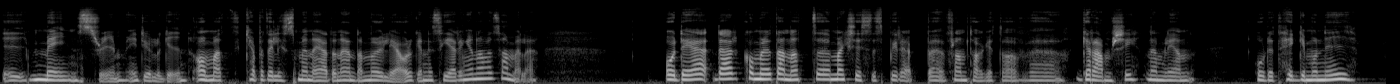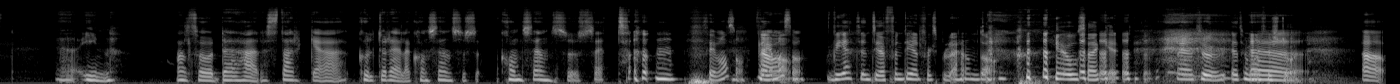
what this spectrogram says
i mainstream-ideologin om att kapitalismen är den enda möjliga organiseringen av ett samhälle. Och det, där kommer ett annat eh, marxistiskt begrepp eh, framtaget av eh, Gramsci, nämligen ordet hegemoni in. Alltså det här starka kulturella konsensus, konsensuset. Mm. Säger man så? Ja, man så? Vet inte, jag funderade faktiskt på det här om dagen. jag är osäker. Men jag tror, jag tror man förstår. Uh, ja.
